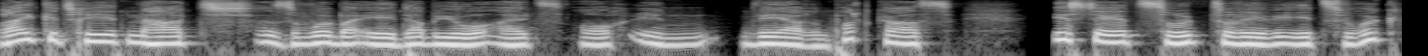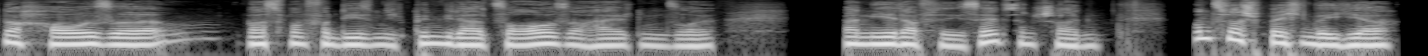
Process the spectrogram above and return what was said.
breitgetreten hat, sowohl bei AEW als auch in mehreren Podcasts, ist er jetzt zurück zur WWE, zurück nach Hause. Was man von diesem Ich bin wieder zu Hause halten soll, kann jeder für sich selbst entscheiden. Und zwar sprechen wir hier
